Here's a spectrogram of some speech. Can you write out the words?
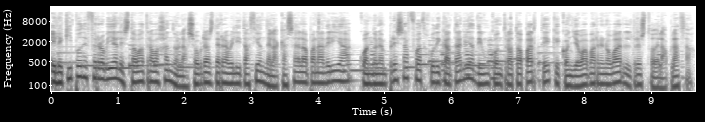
El equipo de Ferrovial estaba trabajando en las obras de rehabilitación de la Casa de la Panadería cuando la empresa fue adjudicataria de un contrato aparte que conllevaba renovar el resto de la plaza.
